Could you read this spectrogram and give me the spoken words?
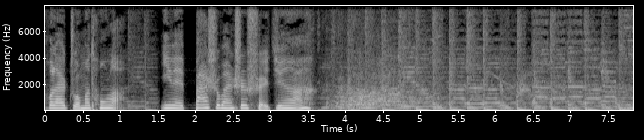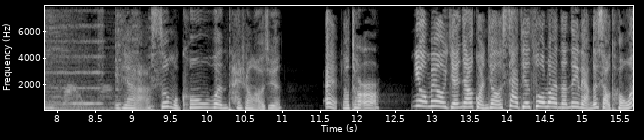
后来琢磨通了，因为八十万是水军啊。一天啊，孙悟空问太上老君：“哎，老头儿，你有没有严加管教下界作乱的那两个小童啊？”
